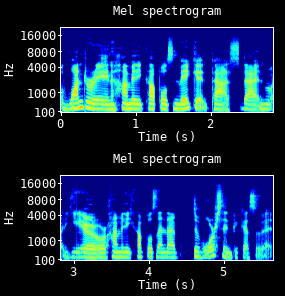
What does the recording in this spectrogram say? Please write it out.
wondering how many couples make it past that year or how many couples end up divorcing because of it.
